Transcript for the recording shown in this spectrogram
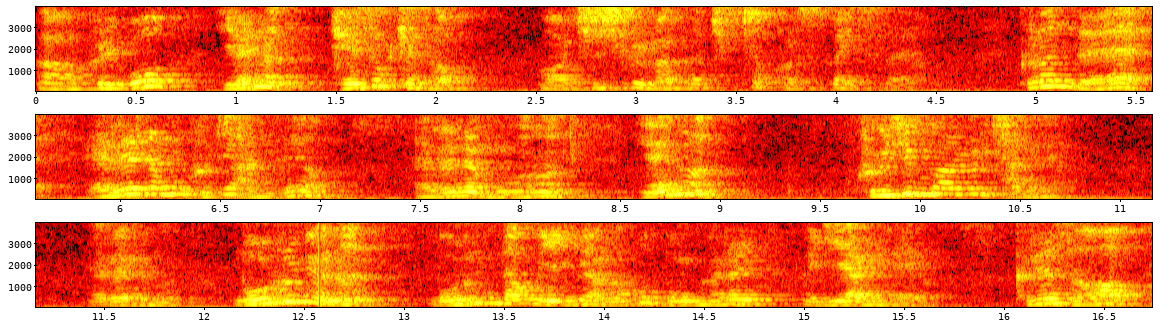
어, 그리고 얘는 계속해서 어, 지식을 갖다 축적할 수가 있어요. 그런데 LLM은 그게 안 돼요. LLM은 얘는 거짓말을 잘해요. LLM은 모르면은 모른다고 얘기 안 하고 뭔가를 이야기해요. 그래서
